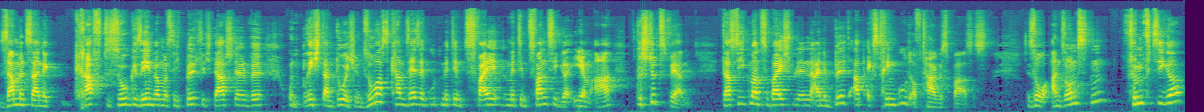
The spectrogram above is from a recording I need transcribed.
sammelt seine Kraft, so gesehen, wenn man es sich bildlich darstellen will, und bricht dann durch. Und sowas kann sehr, sehr gut mit dem, 2, mit dem 20er EMA gestützt werden. Das sieht man zum Beispiel in einem Build-up extrem gut auf Tagesbasis. So, ansonsten 50er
